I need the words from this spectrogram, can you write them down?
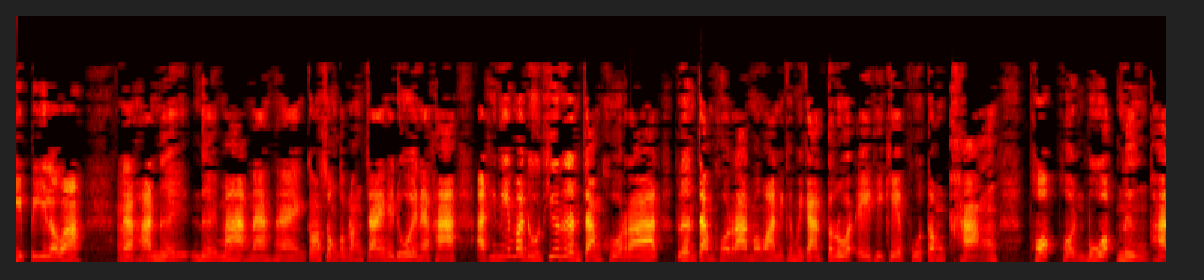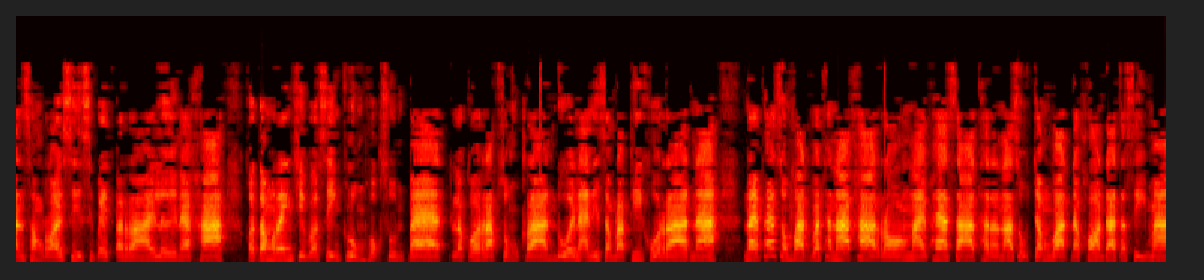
กี่ปีแล้วว่ะนะคะ เหนื่อยเหนื่อยมากนะนายก็ส่งกำลังใจให้ด้วยนะคะอาทีนี้มาดูที่เรือนจำโคราช เรือนจำโคราชเมื่อวานนี้เขามีการตรวจ ATK ผู้ต้องขัง พบผลบวก 1,241 รายเลยนะคะ ก็ต้องเร่งฉีดวัคซีนกลุ่ม 608 แล้วก็รับสงกรานด้วยนะ อันนี้สำหรับที่โคราชนะนายแพทย์สมบัติวัฒนาค่ะรองนายแพทย์สาธารณสุขจังหวัดนครราชสีมา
